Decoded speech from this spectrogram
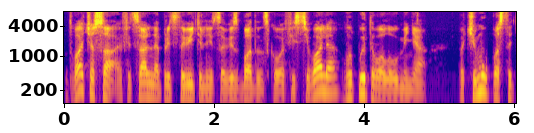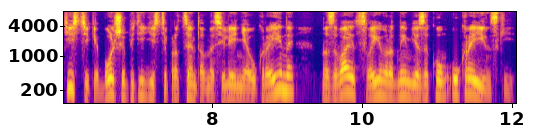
Два часа официальная представительница Висбаденского фестиваля выпытывала у меня, почему по статистике больше 50% населения Украины называют своим родным языком украинский,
